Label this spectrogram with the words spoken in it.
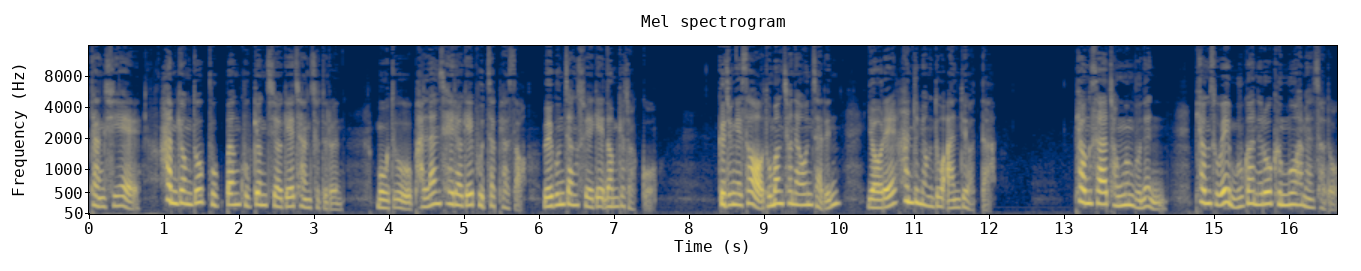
당시에 함경도 북방 국경 지역의 장수들은 모두 반란 세력에 붙잡혀서 왜군 장수에게 넘겨졌고 그 중에서 도망쳐 나온 자는 열에 한두 명도 안 되었다. 평사 정문부는 평소에 무관으로 근무하면서도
